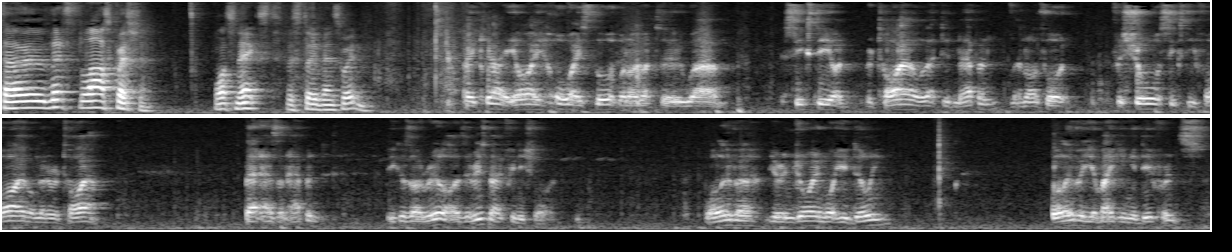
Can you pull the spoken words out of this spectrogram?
So let's the last question. What's next for Steve Van Zwieten? Okay, I always thought when I got to um, 60 I'd retire. Well, that didn't happen. And I thought for sure 65 I'm going to retire. That hasn't happened because I realised there is no finish line. Whatever you're enjoying what you're doing, whatever you're making a difference,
